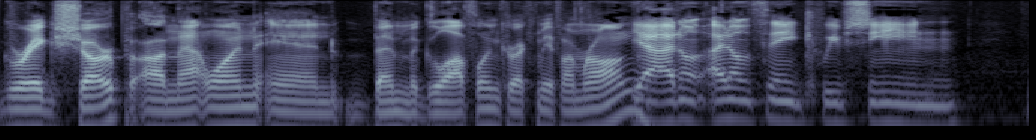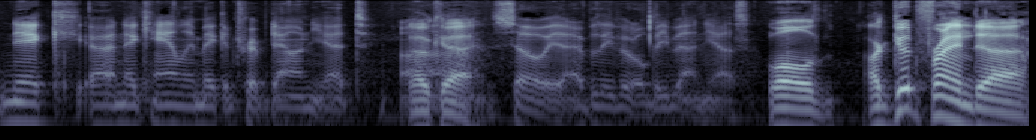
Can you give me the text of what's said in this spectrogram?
Greg Sharpe on that one and Ben McLaughlin. Correct me if I'm wrong. Yeah, I don't. I don't think we've seen Nick uh, Nick Hanley make a trip down yet. Uh, Okay. So yeah, I believe it will be Ben. Yes. Well, our good friend, uh,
